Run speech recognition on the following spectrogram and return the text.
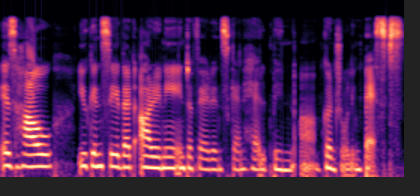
is how you can say that RNA interference can help in uh, controlling pests.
